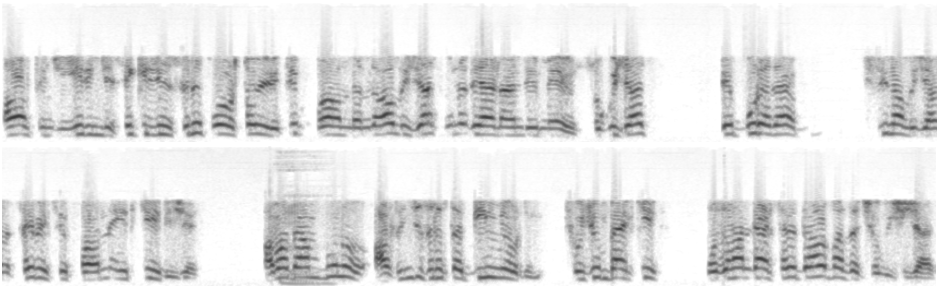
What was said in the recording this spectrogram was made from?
6. 7. 8. sınıf orta öğretim puanlarını alacağız. Bunu değerlendirmeye sokacağız. Ve burada sizin alacağınız sebepsiz puanını etki edecek. Ama ben bunu 6. sınıfta bilmiyordum. Çocuğum belki o zaman derslere daha fazla çalışacak.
